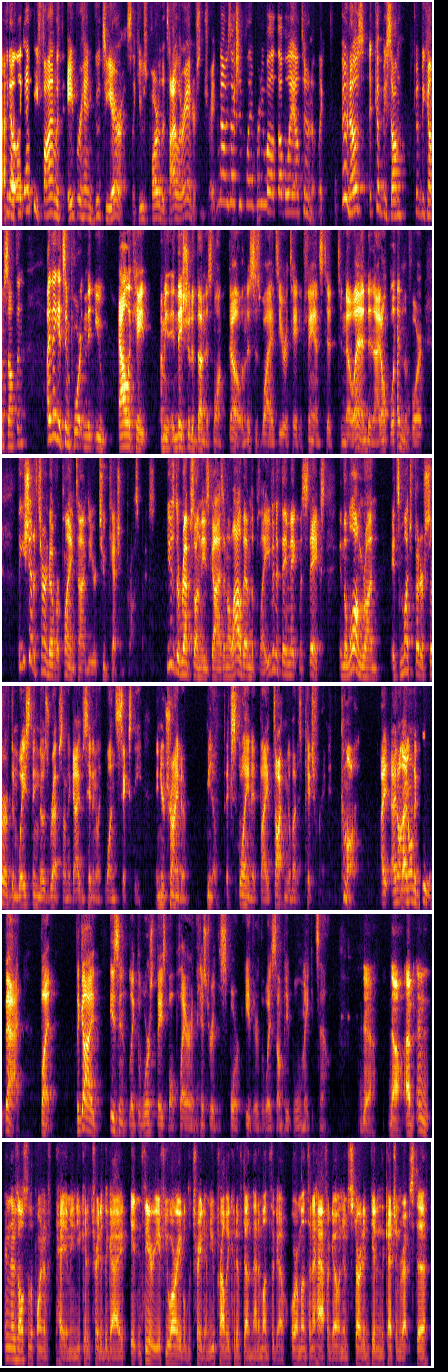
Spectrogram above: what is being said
you know, like I'd be fine with Abraham Gutierrez. Like he was part of the Tyler Anderson trade. No, he's actually playing pretty well at Double A Altoona. Like who knows? It could be some, could become something. I think it's important that you allocate. I mean, and they should have done this long ago, and this is why it's irritated fans to to no end, and I don't blame them for it. But you should have turned over playing time to your two catching prospects. Use the reps on these guys and allow them to play, even if they make mistakes. In the long run, it's much better served than wasting those reps on a guy who's hitting like 160 and you're trying to, you know, explain it by talking about his pitch framing. Come on. I, I don't right. I don't agree with that. But the guy isn't like the worst baseball player in the history of the sport either, the way some people will make it sound. Yeah. No, I, and and there's also the point of hey, I mean, you could have traded the guy. In theory, if you are able to trade him, you probably could have done that a month ago or a month and a half ago, and have started getting the catching reps to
